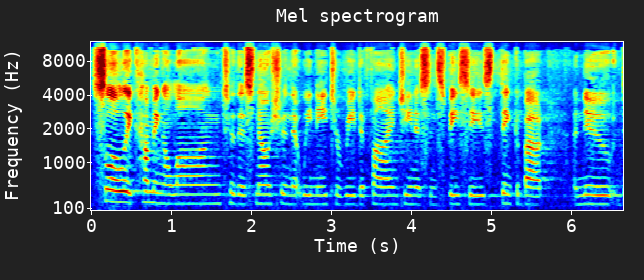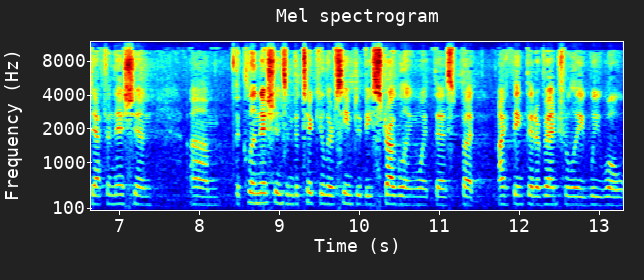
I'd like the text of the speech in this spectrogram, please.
slowly coming along to this notion that we need to redefine genus and species, think about a new definition. Um, the clinicians in particular seem to be struggling with this, but I think that eventually we will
